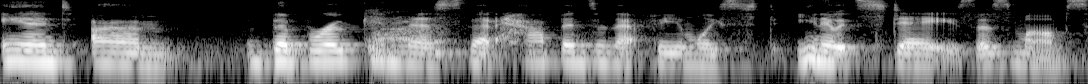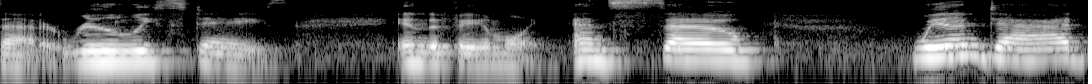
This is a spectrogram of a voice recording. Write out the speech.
And um, the brokenness that happens in that family, st- you know, it stays, as mom said, it really stays in the family. And so when dad,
